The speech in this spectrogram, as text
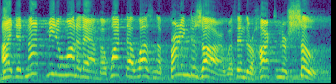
I did not meet a one of them, but what there was in a burning desire within their heart and their soul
